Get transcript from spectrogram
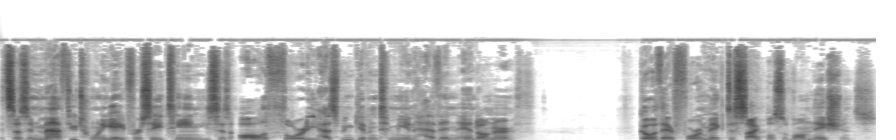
It says in Matthew 28, verse 18, He says, All authority has been given to me in heaven and on earth. Go therefore and make disciples of all nations,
